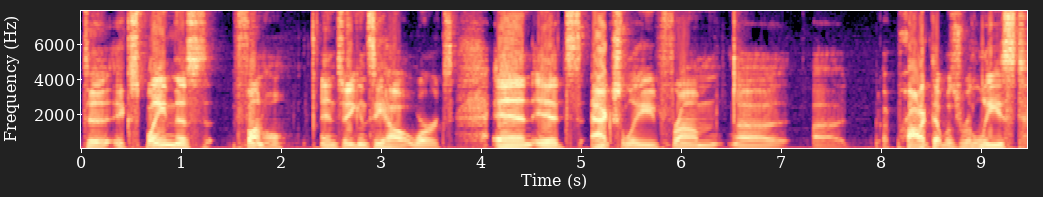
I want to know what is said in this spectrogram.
to explain this funnel and so you can see how it works. And it's actually from uh, uh, a product that was released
